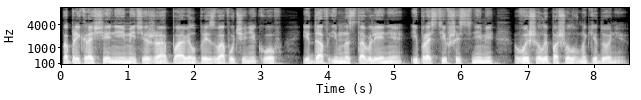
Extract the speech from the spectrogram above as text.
По прекращении мятежа Павел, призвав учеников и дав им наставление, и, простившись с ними, вышел и пошел в Македонию.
